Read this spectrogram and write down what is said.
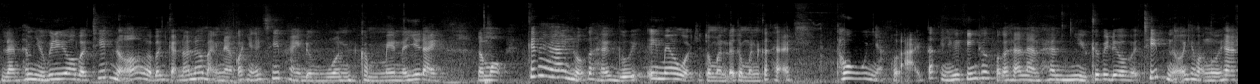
làm thêm nhiều video về tip nữa. Và bên cạnh đó, nếu bạn nào có những cái tip hay đừng quên comment ở dưới đây. Là một. Cái thứ hai nữa, có thể gửi email về cho tụi mình để tụi mình có thể thu nhặt lại tất cả những cái kiến thức và có thể làm thêm nhiều cái video về tip nữa cho mọi người ha.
